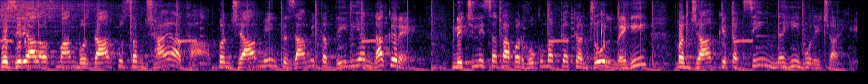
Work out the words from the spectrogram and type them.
وزیراعلا عثمان بزدار کو سمجھایا تھا، پنجاب میں انتظامی تبدیلیاں نہ کریں۔ نچلی سطح پر حکومت کا کنٹرول نہیں، پنجاب کی تقسیم نہیں ہونی چاہیے۔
